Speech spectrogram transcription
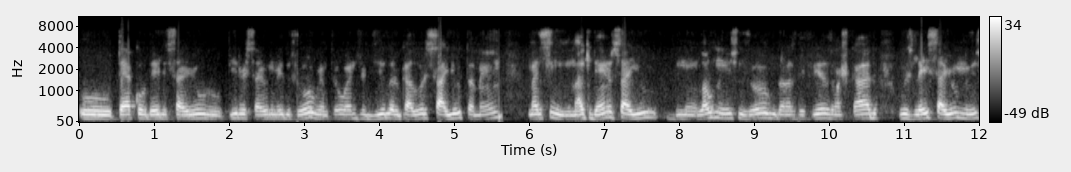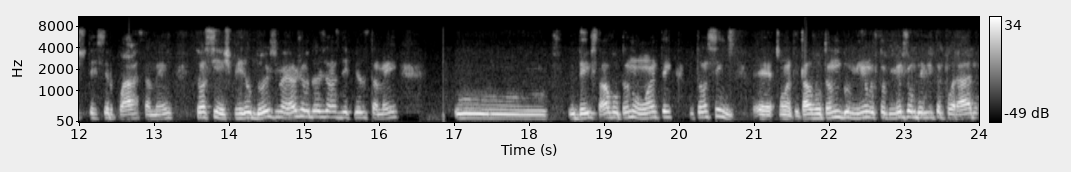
o tackle dele saiu o Peter saiu no meio do jogo entrou o Andrew Diller o calor saiu também. Mas assim o Mike Daniels saiu no, logo no início do jogo da nossa defesa machucado. O Slay saiu no início do terceiro quarto também. Então assim a gente perdeu dois dos melhores jogadores da nossa defesa também o, o Davis estava voltando ontem, então assim, é, ontem, estava voltando no domingo, foi o primeiro jogo dele na temporada.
